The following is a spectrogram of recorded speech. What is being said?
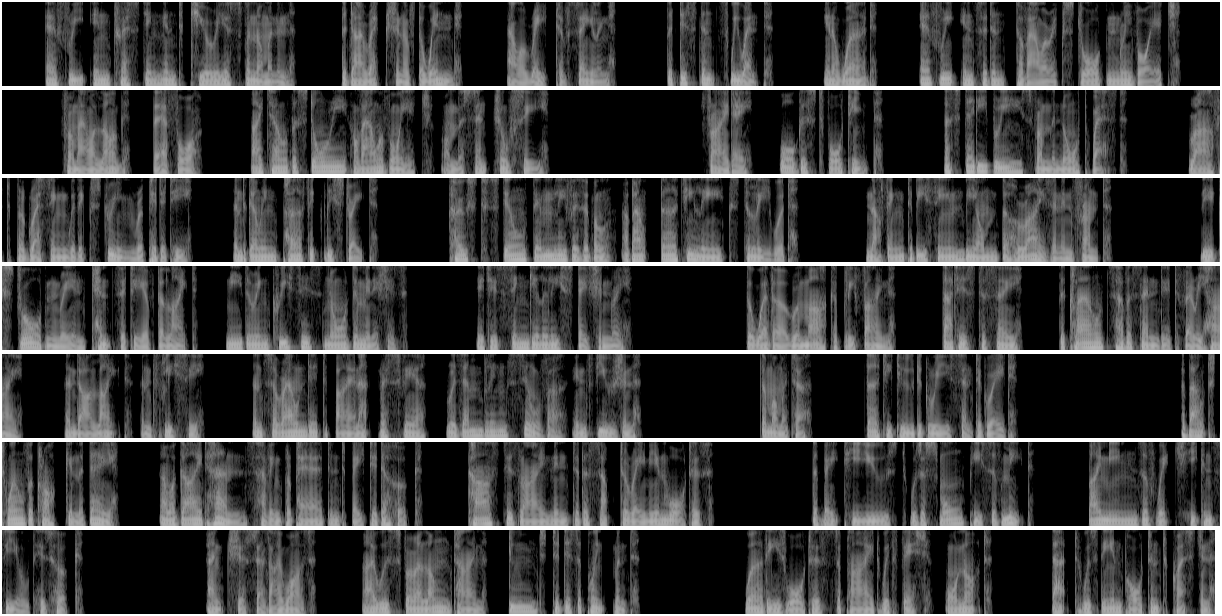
every interesting and curious phenomenon, the direction of the wind, our rate of sailing, the distance we went, in a word, every incident of our extraordinary voyage. From our log, therefore, I tell the story of our voyage on the Central Sea. Friday, August 14th. A steady breeze from the northwest. Raft progressing with extreme rapidity and going perfectly straight. Coast still dimly visible about 30 leagues to leeward. Nothing to be seen beyond the horizon in front. The extraordinary intensity of the light neither increases nor diminishes. It is singularly stationary the weather remarkably fine. That is to say, the clouds have ascended very high, and are light and fleecy, and surrounded by an atmosphere resembling silver in fusion. Thermometer 32 degrees centigrade. About twelve o'clock in the day, our guide Hans, having prepared and baited a hook, cast his line into the subterranean waters. The bait he used was a small piece of meat, by means of which he concealed his hook. Anxious as I was, I was for a long time doomed to disappointment. Were these waters supplied with fish or not? That was the important question.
